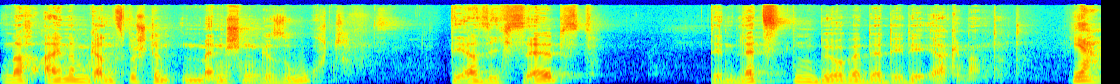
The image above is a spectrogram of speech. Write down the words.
nach einem ganz bestimmten Menschen gesucht, der sich selbst den letzten Bürger der DDR genannt hat. Ja,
